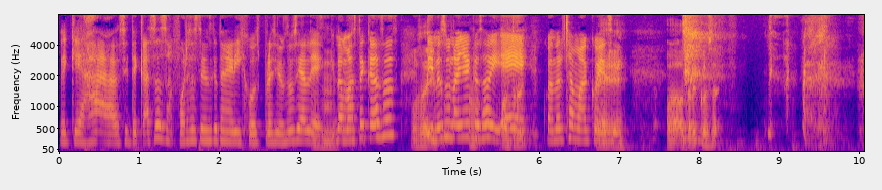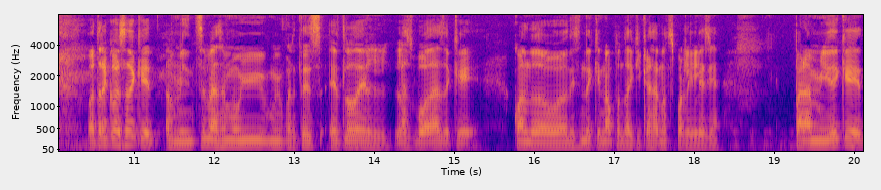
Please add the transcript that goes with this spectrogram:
de que, ah, si te casas a fuerzas tienes que tener hijos, presión social de, nada más te casas, tienes un año de casado y, eh, cuando el chamaco y así. Eh, otra cosa. otra cosa que a mí se me hace muy, muy fuerte es, es lo de las bodas, de que cuando dicen de que no, pues hay que casarnos por la iglesia para mí de que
